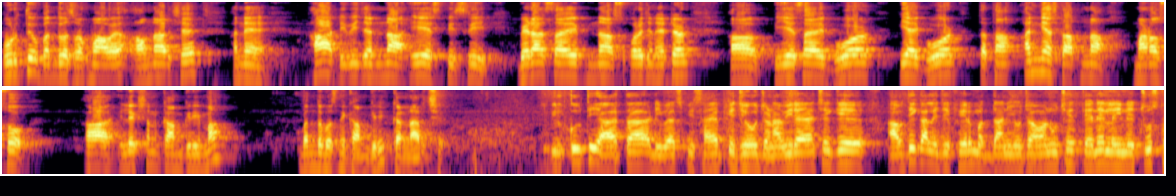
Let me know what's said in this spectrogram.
પૂરતો બંદોબસ્ત રાખવામાં આવે- આવનાર છે. અને આ ડિવિઝનના એએસપી શ્રી બેડા સાહેબના સુપરવિઝન હેઠળ પીએસઆઈ ભુવળ પીઆઈ ભુવળ તથા અન્ય સ્ટાફના માણસો આ ઇલેક્શન કામગીરીમાં બંદોબસ્તની કામગીરી કરનાર છે. બિલકુલથી આ હતા ડીવાયસપી સાહેબ કે જેઓ જણાવી રહ્યા છે કે આવતીકાલે જે ફેર મતદાન યોજાવાનું છે તેને લઈને ચુસ્ત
